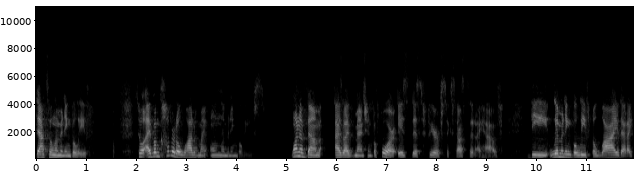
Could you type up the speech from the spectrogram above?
that's a limiting belief. So, I've uncovered a lot of my own limiting beliefs. One of them, as I've mentioned before, is this fear of success that I have. The limiting belief, the lie that I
